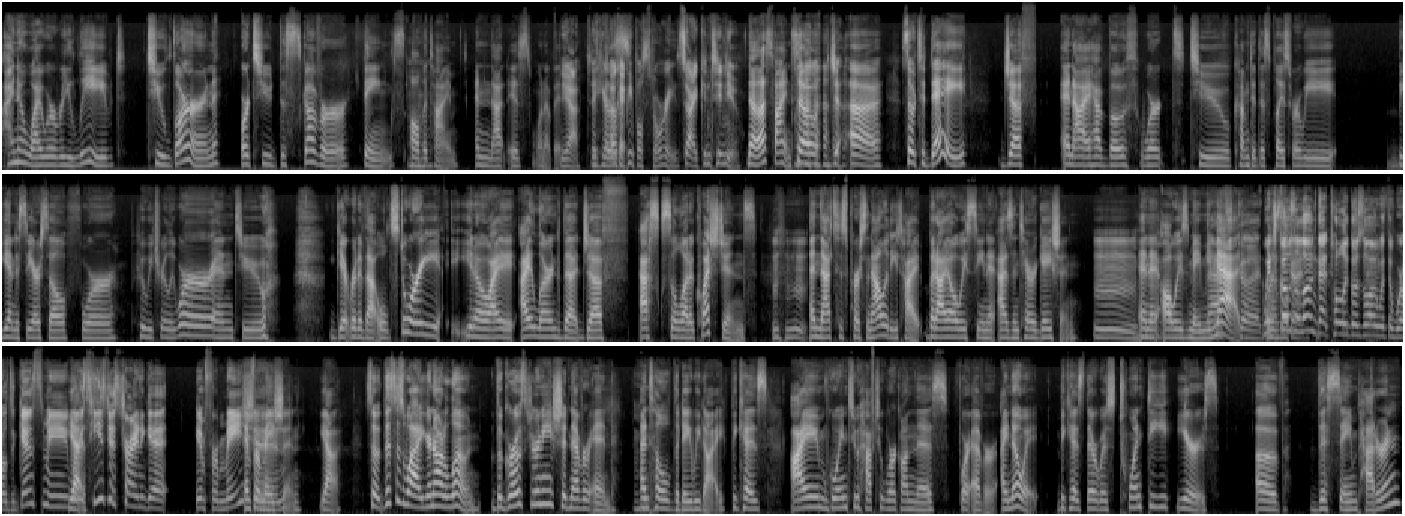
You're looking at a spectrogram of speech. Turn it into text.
I know why we're relieved to learn or to discover things all the mm-hmm. time. And that is one of it. Yeah. To hear Okay. other people's stories. Sorry, continue. No, that's fine. So, uh, so today, Jeff and I have both worked to come to this place where we began to see ourselves for who we truly were and to get rid of that old story. You know, I I learned that Jeff asks a lot of questions Mm-hmm. and that's his personality type, but I always seen it as interrogation Mm. and it always made me That's mad. good. Which goes good. along, that totally goes along with the world's against me. Yes. Whereas he's just trying to get information. information. Yeah. So this is why you're not alone. The growth journey should never end until the day we die because I am going to have to work on this forever. I know it because there was 20 years of this same pattern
